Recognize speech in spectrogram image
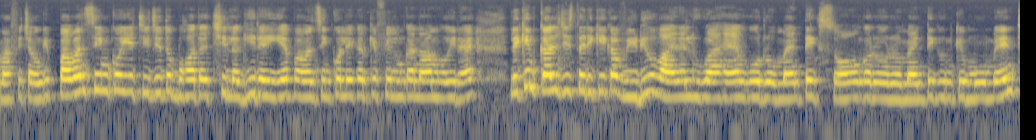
माफ़ी चाहूँगी। पवन सिंह को ये चीज़ें तो बहुत अच्छी लगी रही है। पवन सिंह को लेकर के फ़िल्म का नाम हो ही रहा है। लेकिन कल जिस तरीके का वीडियो वायरल हुआ है वो रोमांटिक सॉन्ग और रोमांटिक उनके मूवमेंट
